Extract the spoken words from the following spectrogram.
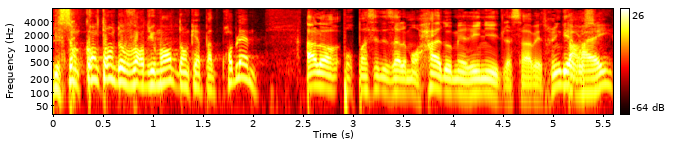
ils sont contents de voir du monde, donc il n'y a pas de problème. Alors, pour passer des Almohades aux Mérinides, là, ça va être une guerre. Pareil, aussi.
